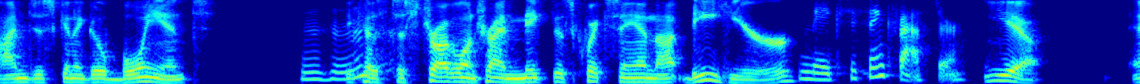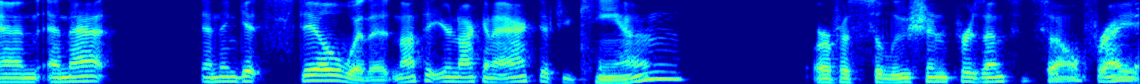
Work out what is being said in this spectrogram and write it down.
i'm just going to go buoyant Mm-hmm. Because to struggle and try and make this quicksand not be here makes you sink faster. Yeah. And and that and then get still with it. Not that you're not going to act if you can or if a solution presents itself, right?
